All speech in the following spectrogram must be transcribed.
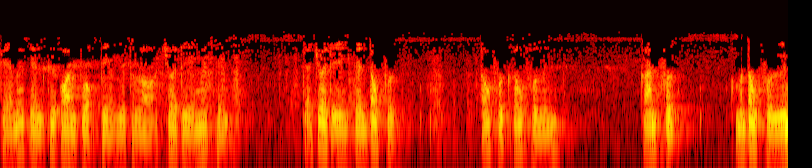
แก่ไม่เป็นคืออ่อนปวกเปียกอยู่ตลอด ช่วยตัวเองไม่เป็น จะช่วยตัวเองเป็นต้องฝึก ต้องฝึกต้องฝืน การฝึก มันต้องฝืน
